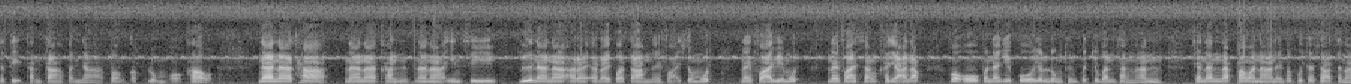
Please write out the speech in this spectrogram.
สติทันตาปัญญาพร้อมกับลมออกเข้า นานาธาตุนานาขัน นานาอินทรีย์ หรือนานาอะไรอะไรก็ตามในฝ่ายสมมุติ ในฝ่ายวิมุตติในฝ่ายสังขยานับ ก็โอปัญญโกย่นลงถึงปัจจุบันทั้งนั้น ฉะนั้นนักภาวนาในพระพุทธศาสนา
